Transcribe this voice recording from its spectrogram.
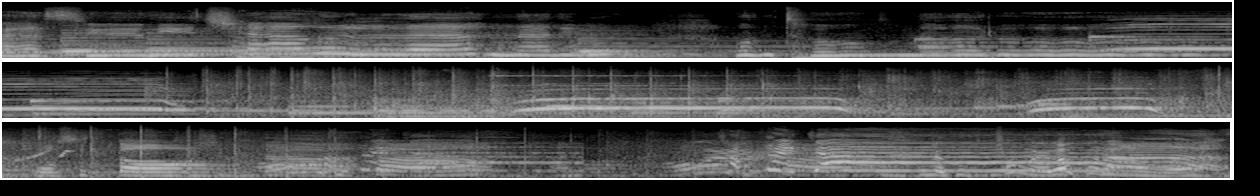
가슴이 차올라 나는 온통 너로 멋있다. 멋있다. 좋다. 근데 그총왜 갖고 나간 거야?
